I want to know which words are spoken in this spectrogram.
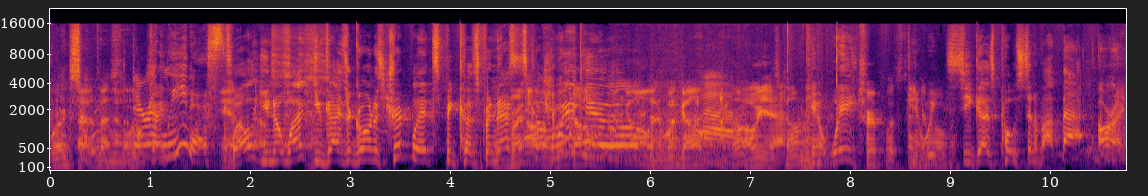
We're accepting messed that. They're Okay. elitist. Well, you know what? You guys are going as triplets because Finesse's is oh, coming we're with going, you. We're going. We're going. Oh yeah. Can't wait. Triplets Can't wait over. to see you guys posting about that. All right.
